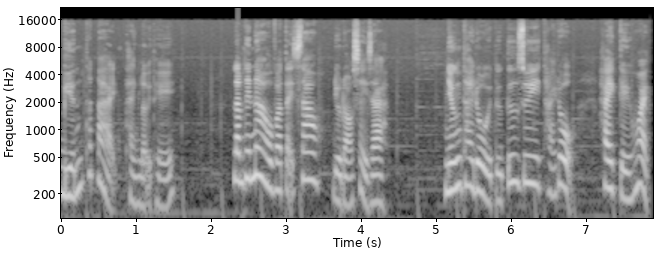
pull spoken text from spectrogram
biến thất bại thành lợi thế. Làm thế nào và tại sao điều đó xảy ra? Những thay đổi từ tư duy, thái độ hay kế hoạch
